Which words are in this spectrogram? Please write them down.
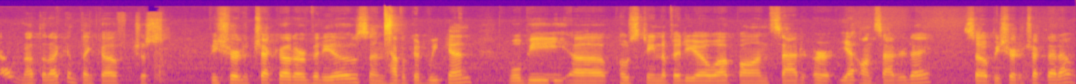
No, not that I can think of. Just be sure to check out our videos and have a good weekend. We'll be uh, posting a video up on Saturday, or yeah, on Saturday. So be sure to check that out.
